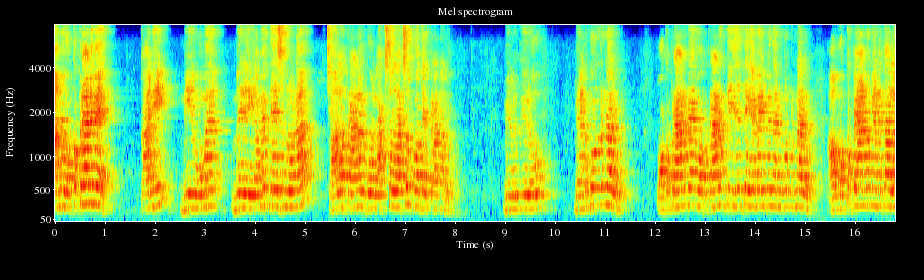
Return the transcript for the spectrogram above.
ఆమె ఒక్క ప్రాణమే. కానీ మీ ఉమ మీరు యమన్ దేశంలోన చాలా ప్రాణాలు పో లక్షలు లక్షలు పోతాయి ప్రాణాలు. మీరు మీరు మీరు అనుకుంటున్నారు ఒక ప్రాణమే ఒక ప్రాణం తీసేస్తే ఏమైపోయింది అనుకుంటున్నారు. ఆ ఒక్క ప్రాణం వెనకాల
